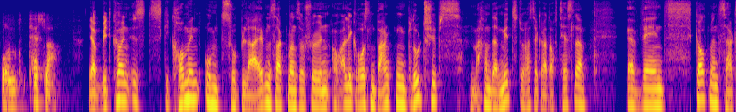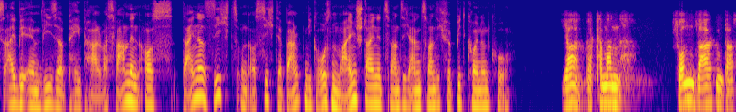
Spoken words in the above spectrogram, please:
und Tesla. Ja, Bitcoin ist gekommen, um zu bleiben, sagt man so schön. Auch alle großen Banken, Blue Chips machen da mit. Du hast ja gerade auch Tesla erwähnt. Goldman Sachs, IBM, Visa, PayPal. Was waren denn aus deiner Sicht und aus Sicht der Banken die großen Meilensteine 2021 für Bitcoin und Co? Ja, da kann man schon sagen, dass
